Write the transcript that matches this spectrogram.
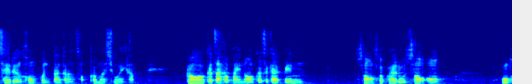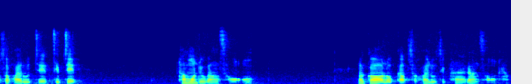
ใช้เรื่องของผลต่างกำลังสองเข้ามาช่วยครับ ก็กระจายเข้าไปเนาะก็จะกลายเป็นสองสแควร์รูทสองบวกสแควร์รูทเจ็ดสิบเจ็ดทั้งหมดยกกำลังสองแล้วก็ลบกับสแควร์รูทสิบห้ากำลังสองครับ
